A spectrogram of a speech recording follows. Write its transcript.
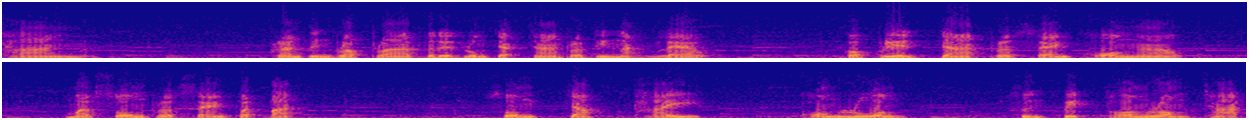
ช้างนะครั้นถึงพระพราเสด็จลงจากช้างพระที่นั่งแล้ว ก็เปลี่ยนจากพระแสงของเงามาทรงพระแสงประตัก ทรงจับไถของหลวง ซึ่งปิดทองล่องชาติ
